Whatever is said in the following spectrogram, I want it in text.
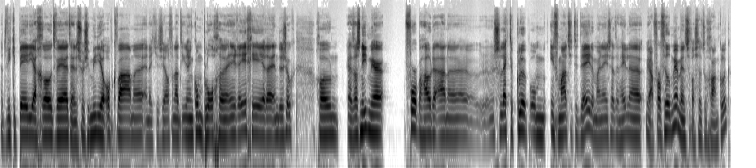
dat Wikipedia groot werd en de social media opkwamen en dat je zelf inderdaad iedereen kon bloggen en reageren. En dus ook gewoon, het was niet meer voorbehouden aan eh, een selecte club om informatie te delen, maar ineens uit een hele, ja, voor veel meer mensen was het toegankelijk.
